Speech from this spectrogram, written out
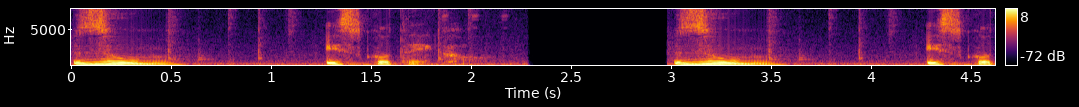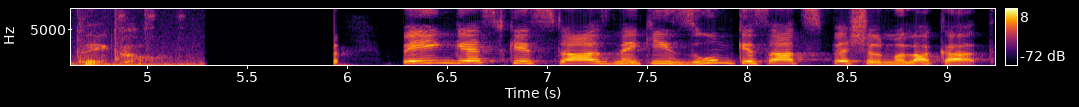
Zoom, इसको देखो Zoom, इसको देखो पेइंग गेस्ट के स्टार्स ने की जूम के साथ स्पेशल मुलाकात।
